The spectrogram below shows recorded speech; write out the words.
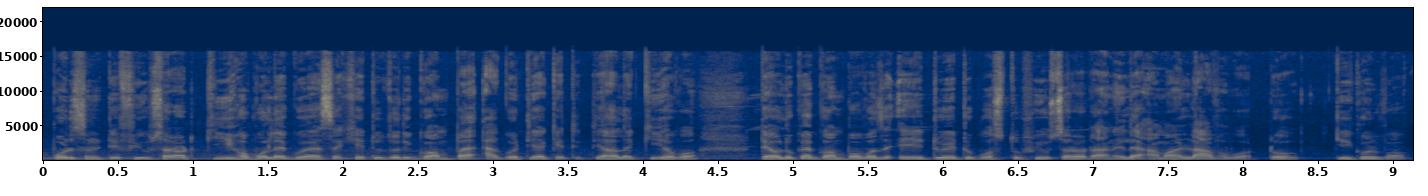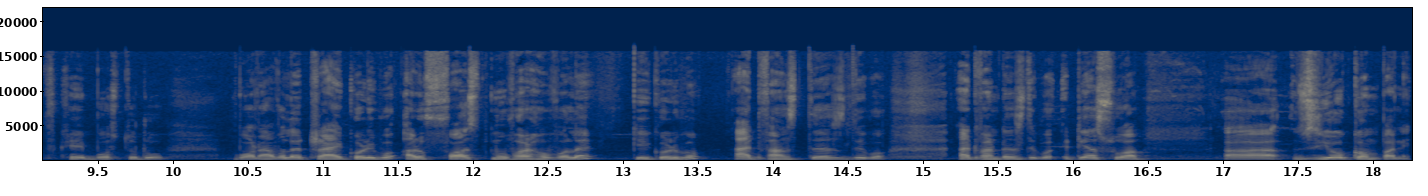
অপৰচুনিটি ফিউচাৰত কি হ'বলৈ গৈ আছে সেইটো যদি গম পায় আগতীয়াকৈ তেতিয়াহ'লে কি হ'ব? তেওঁলোকে গম পাব যে এইটো এইটো বস্তু ফিউচাৰত আনিলে আমাৰ লাভ হ'ব। তো কি কৰিব? সেই বস্তুটো বনাবলৈ ট্ৰাই কৰিব আৰু ফাৰ্ষ্ট মুভাৰ হ'বলৈ কি কৰিব? এডভান্টেজ দিব। এডভান্টেজ দিব। এতিয়া চোৱা জিঅ' কোম্পানী।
